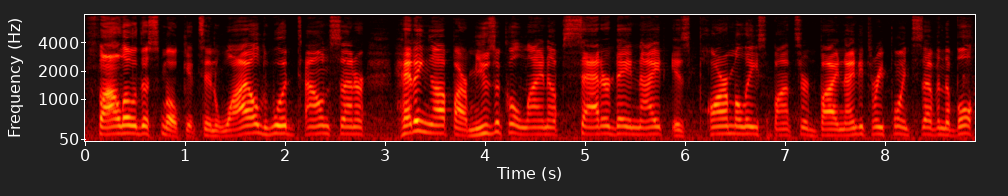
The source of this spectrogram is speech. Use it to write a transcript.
Follow the smoke. It's in Wildwood Town Center. Heading up, our musical lineup Saturday night is Parmalee, sponsored by 93.7 The Bull.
